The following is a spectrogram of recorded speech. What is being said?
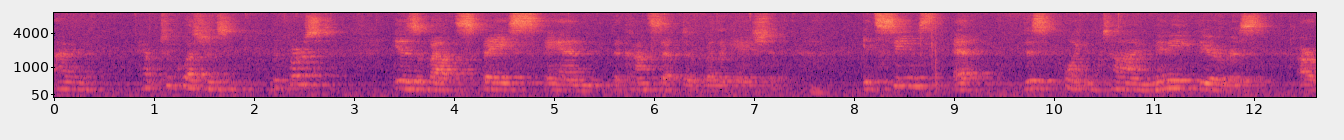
I have two questions. The first is about space and the concept of relegation. It seems at this point in time, many theorists are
